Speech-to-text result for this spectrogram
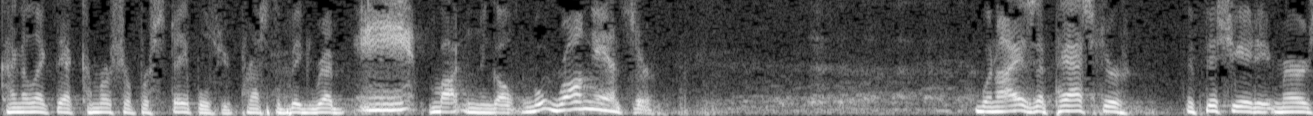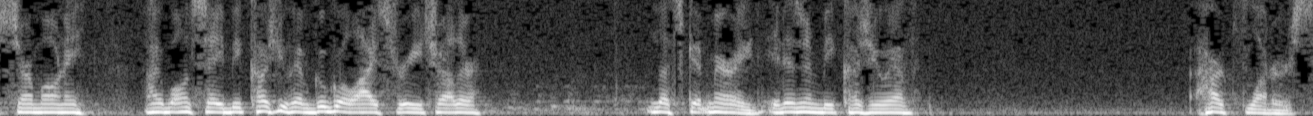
kind of like that commercial for Staples. You press the big red eh, button and go, wrong answer. When I, as a pastor, officiate a marriage ceremony, I won't say, because you have Google eyes for each other, let's get married. It isn't because you have heart flutters.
